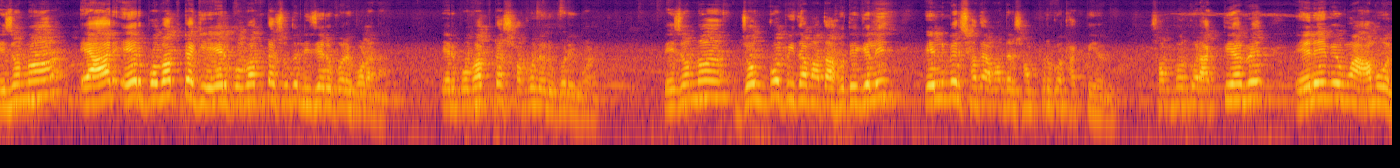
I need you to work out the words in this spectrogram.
এই জন্য আর এর প্রভাবটা কি? এর প্রভাবটা শুধু নিজের উপরে পড়ে না। এর প্রভাবটা সকলের উপরেই পড়ে। এই জন্য যোগ্য পিতামাতা হতে গেলে এলমের সাথে আমাদের সম্পর্ক থাকতে হবে। সম্পর্ক রাখতে হবে। এলেম এবং আমল,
